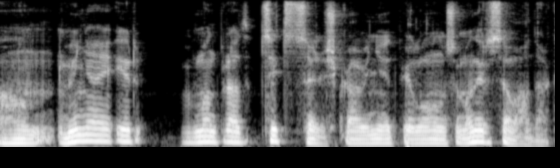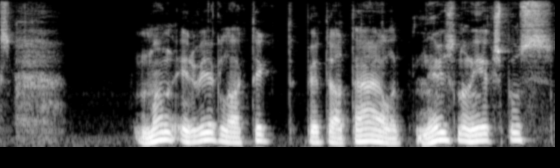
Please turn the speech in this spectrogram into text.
Um, viņai ir, manuprāt, cits ceļš, kā viņa iet pie lomas, un man ir savādāks. Man ir vieglāk tikt pie tā tēla nevis no iekšpuses,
